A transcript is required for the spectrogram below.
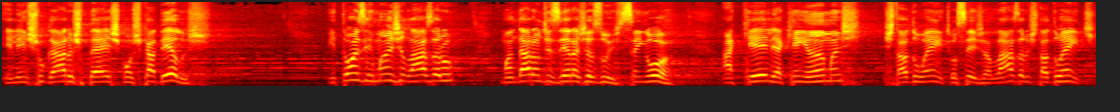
Ele enxugara os pés com os cabelos. Então as irmãs de Lázaro mandaram dizer a Jesus: Senhor, aquele a quem amas está doente, ou seja, Lázaro está doente.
